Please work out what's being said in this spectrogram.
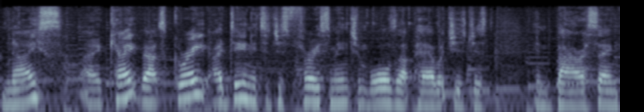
Nice. Okay, that's great. I do need to just throw some ancient walls up here, which is just embarrassing.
